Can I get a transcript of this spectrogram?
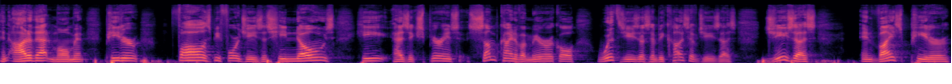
And out of that moment, Peter falls before Jesus. He knows he has experienced some kind of a miracle with Jesus, and because of Jesus, Jesus invites Peter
